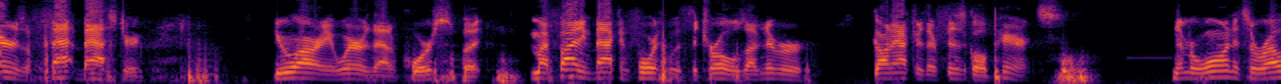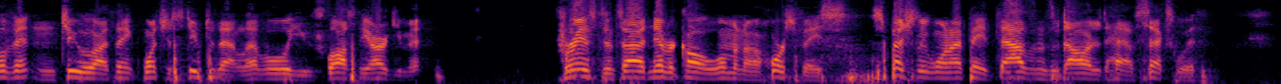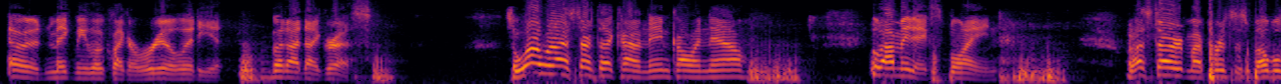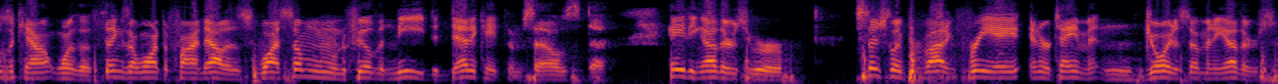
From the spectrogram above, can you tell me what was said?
Is a fat bastard. You are already aware of that, of course, but my fighting back and forth with the trolls, I've never gone after their physical appearance. Number one, it's irrelevant, and two, I think once you stoop to that level, you've lost the argument. For instance, I'd never call a woman a horseface, especially when I paid thousands of dollars to have sex with. That would make me look like a real idiot, but I digress. So why would I start that kind of name calling now? Allow me to explain. When I started my Princess Bubbles account, one of the things I wanted to find out is why someone would feel the need to dedicate themselves to hating others who are essentially providing free entertainment and joy to so many others.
